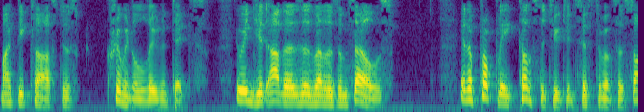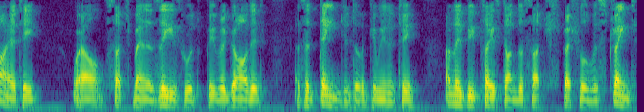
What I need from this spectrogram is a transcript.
might be classed as criminal lunatics, who injured others as well as themselves. In a properly constituted system of society, well, such men as these would be regarded as a danger to the community, and they'd be placed under such special restraint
